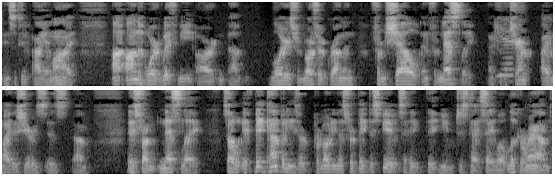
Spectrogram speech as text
Institute, IMI. Uh, on the board with me are um, lawyers from Northrop Grumman, from Shell, and from Nestle. Actually, Yes. the chairman of IMI this year is is, um, is from Nestle. So if big companies are promoting this for big disputes, I think that you just say, well, look around.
